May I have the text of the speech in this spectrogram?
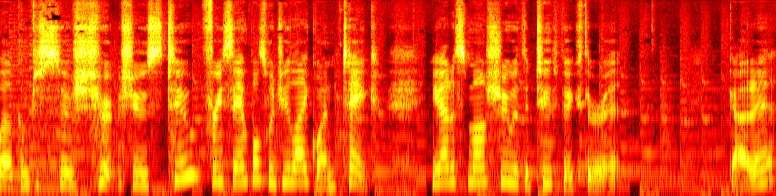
Welcome to sh Shoes 2. Free samples, would you like one? Take. You got a small shoe with a toothpick through it. Got it?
